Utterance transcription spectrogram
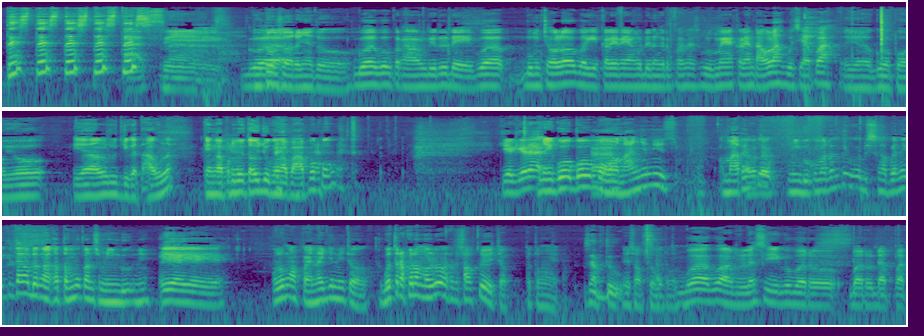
Tes tes tes tes tes. Asik. Itu Gua suaranya tuh. gua gua perkenalan diri deh. Gua Bung Colo bagi kalian yang udah dengerin podcast sebelumnya, kalian tau lah gue siapa. Iya, gua Poyo. Ya lu juga tahu lah. Kayak nggak perlu tahu juga nggak apa-apa kok. Kira-kira Nih gua gua mau nanya nih kemarin Apa tuh minggu kemarin tuh habis ngapain? Kita udah nggak ketemu kan seminggu nih. Iya iya iya. Lu ngapain aja nih, Col? Gue terakhir sama lu hari Sabtu ya, Cok, ketemu ya. Sabtu. Ya Sabtu ketemu. Gua gua alhamdulillah sih gua baru baru dapat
